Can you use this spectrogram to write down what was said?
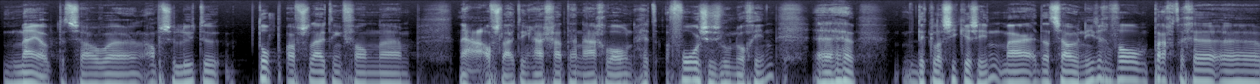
Mij ook. Dat zou uh, een absolute top afsluiting van. Uh, nou ja, afsluiting. Hij gaat daarna gewoon het voorseizoen nog in. De klassiekers in. Maar dat zou in ieder geval een prachtige uh,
